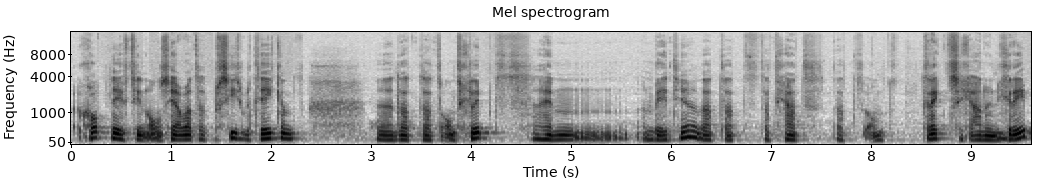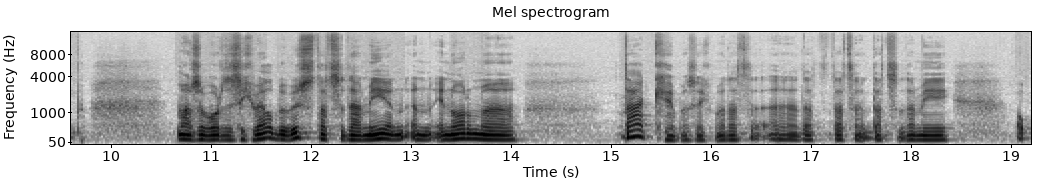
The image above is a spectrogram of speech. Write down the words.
God leeft in ons. Ja, wat dat precies betekent, uh, dat, dat ontglipt hen een beetje. Dat, dat, dat, gaat, dat onttrekt zich aan hun greep. Maar ze worden zich wel bewust dat ze daarmee een, een enorme taak hebben, zeg maar. Dat, uh, dat, dat, dat ze daarmee op,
